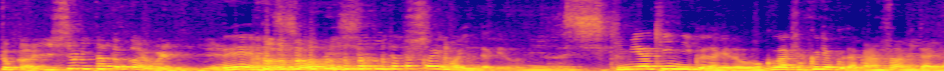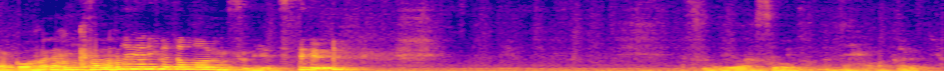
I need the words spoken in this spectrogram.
とか一緒に戦えばいいのにね。ねえそう一緒に戦えばいいんだけどね。君は筋肉だけど僕は脚力だからさみたいなこうなんか。こんなやり方もあるんすねつって。それはそうかもね。わかる。気がするいや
